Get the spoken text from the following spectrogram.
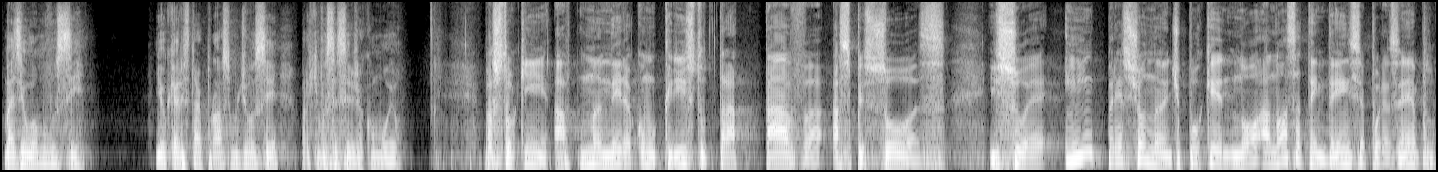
mas eu amo você. E eu quero estar próximo de você para que você seja como eu. Pastor Kim, a maneira como Cristo tratava as pessoas, isso é impressionante, porque a nossa tendência, por exemplo,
